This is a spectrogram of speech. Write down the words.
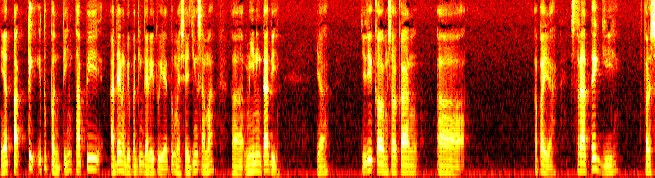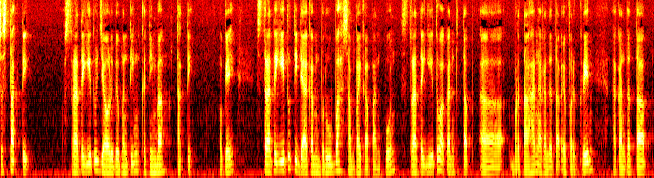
Ya, taktik itu penting, tapi ada yang lebih penting dari itu yaitu messaging sama uh, meaning tadi. Ya. Jadi kalau misalkan uh, apa ya? Strategi versus taktik. Strategi itu jauh lebih penting ketimbang taktik. Oke. Okay? Strategi itu tidak akan berubah sampai kapan pun. Strategi itu akan tetap uh, bertahan, akan tetap evergreen, akan tetap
